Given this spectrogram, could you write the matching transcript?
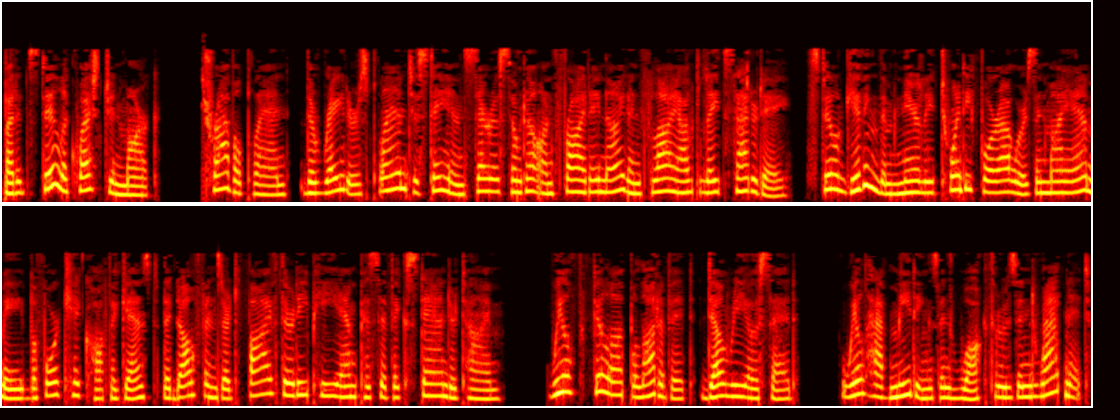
But it's still a question mark. Travel plan, the Raiders plan to stay in Sarasota on Friday night and fly out late Saturday, still giving them nearly 24 hours in Miami before kickoff against the Dolphins at 5.30 p.m. Pacific Standard Time. We'll fill up a lot of it, Del Rio said. We'll have meetings and walkthroughs and whatnot.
